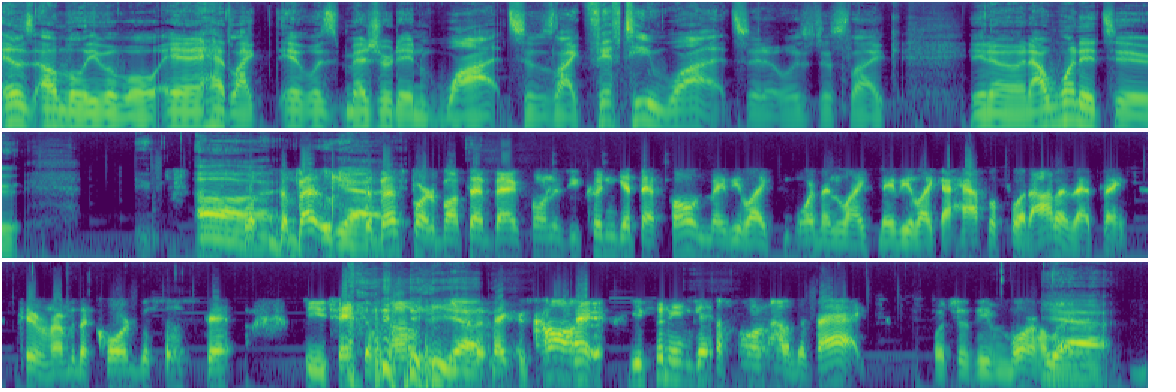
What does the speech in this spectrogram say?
it was unbelievable, and it had like it was measured in watts. It was like fifteen watts, and it was just like, you know. And I wanted to. Uh, the best yeah. the best part about that bag phone is you couldn't get that phone maybe like more than like maybe like a half a foot out of that thing. Too. Remember the cord was so stiff. So you take the phone Yeah. to make a call. Hey, you couldn't even get the phone out of the bag, which was even more hilarious. Yeah.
